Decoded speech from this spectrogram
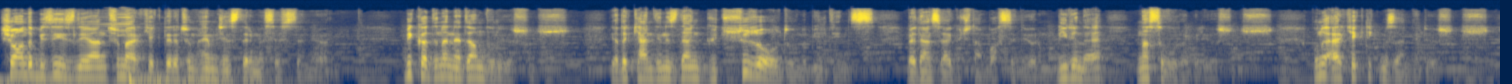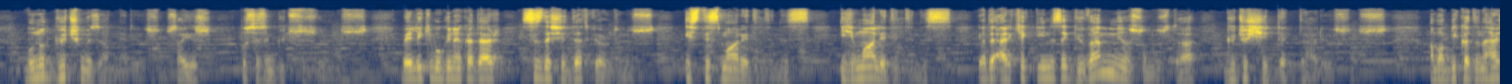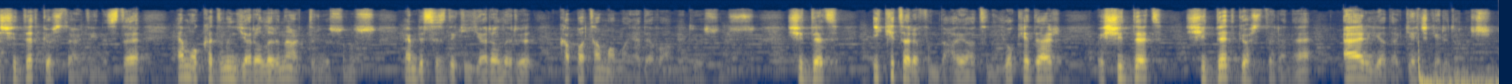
Şu anda bizi izleyen tüm erkeklere, tüm hemcinslerime sesleniyorum. Bir kadına neden vuruyorsunuz? Ya da kendinizden güçsüz olduğunu bildiğiniz bedensel güçten bahsediyorum. Birine nasıl vurabiliyorsunuz? Bunu erkeklik mi zannediyorsunuz? Bunu güç mü zannediyorsunuz? Hayır, bu sizin güçsüzlüğünüz. Belli ki bugüne kadar siz de şiddet gördünüz, istismar edildiniz, ihmal edildiniz ya da erkekliğinize güvenmiyorsunuz da gücü şiddette arıyorsunuz. Ama bir kadına her şiddet gösterdiğinizde hem o kadının yaralarını arttırıyorsunuz hem de sizdeki yaraları kapatamamaya devam ediyorsunuz. Şiddet iki tarafında hayatını yok eder ve şiddet şiddet gösterene er ya da geç geri döner.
